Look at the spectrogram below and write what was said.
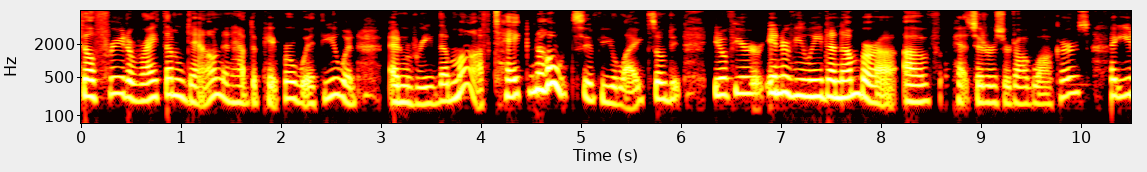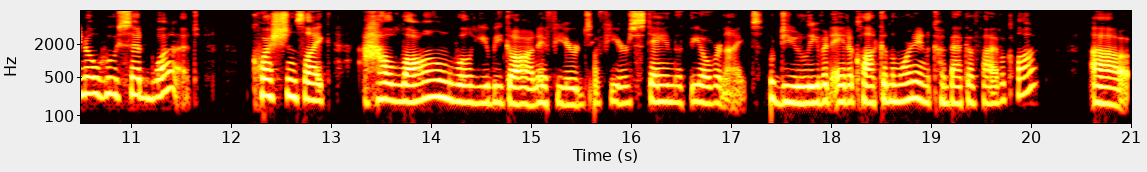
Feel free to write them down and have the paper with you and, and read them off. Take notes if you like. So, that, you know, if you're interviewing a number of pet sitters or dog walkers, you know who said what. Questions like, how long will you be gone if you're if you're staying at the overnight? Do you leave at eight o'clock in the morning and come back at five o'clock? Uh,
